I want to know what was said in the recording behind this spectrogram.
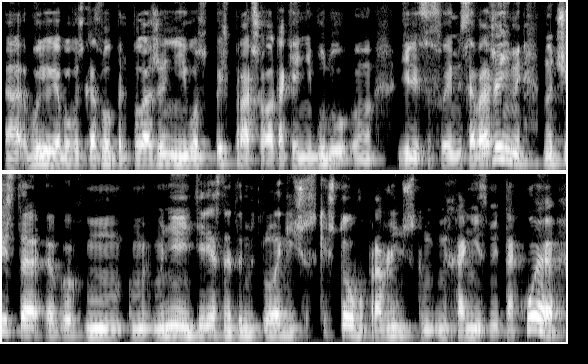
э, я бы высказывал предположение, его спрашивал, а так я не буду э, делиться своими соображениями, но чисто мне интересно это методологически, что в управленческом механизме такое,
